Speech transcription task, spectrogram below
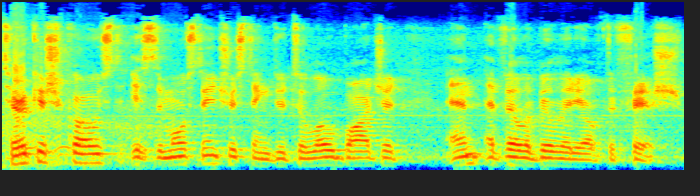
Turkish coast is the most interesting due to low budget and availability of the fish.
